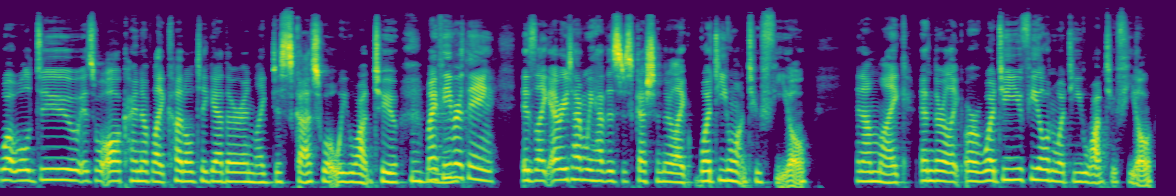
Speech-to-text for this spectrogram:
what we'll do is we'll all kind of like cuddle together and like discuss what we want to. My Mhm. favorite thing is like every time we have this discussion, they're like, "What do you want to feel?" And I'm like, and they're like, "Or what do you feel and what do you want to feel?"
